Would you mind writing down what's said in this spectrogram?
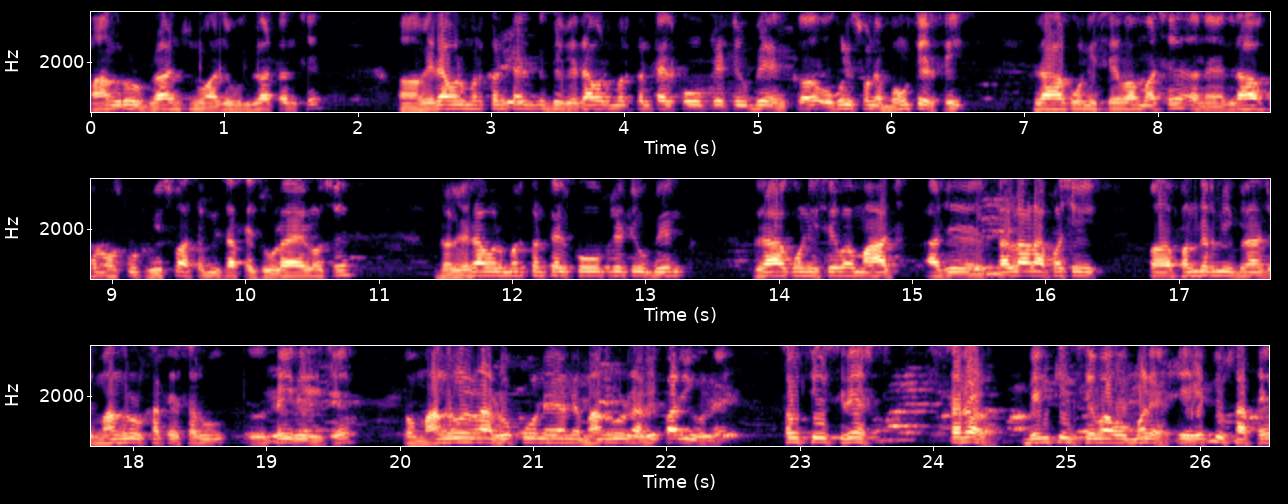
માંગરોળ બ્રાન્ચનું આજે ઉદ્ઘાટન છે. Veraval mercantile Veraval mercantile cooperative bank ઓગણીસો ને બોતેરથી ગ્રાહકોની સેવામાં છે અને ગ્રાહકોનો અતૂટ વિશ્વાસ એમની સાથે જોડાયેલો છે. The Veraval mercantile cooperative bank ગ્રાહકોની સેવામાં આજ, આજે તલાળા પછી પંદરમી બ્રાન્ચ માંગરોળ ખાતે શરૂ થઈ રહી છે. તો માંગરોળના લોકોને અને માંગરોળના વેપારીઓને સૌથી શ્રેષ્ઠ, સરળ બેન્કિંગ સેવાઓ મળે એ હેતુ સાથે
